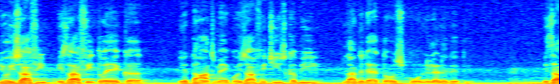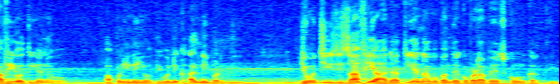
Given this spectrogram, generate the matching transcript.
जो इजाफी इजाफी तो एक ये दांत में कोई इजाफी चीज़ कभी लग जाए तो सुकून नहीं लेने देती। इजाफी होती है ना वो, अपनी नहीं होती, वो निकालनी पड़ती है। जो चीज़ इजाफी आ जाती है ना, वो बंदे को बड़ा बेसकून करती है।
